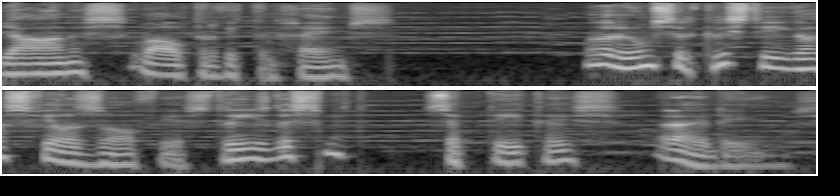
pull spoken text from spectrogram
Jānis Valtra Vitsenheims, un ar jums ir Kristīgās filozofijas 37. raidījums.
